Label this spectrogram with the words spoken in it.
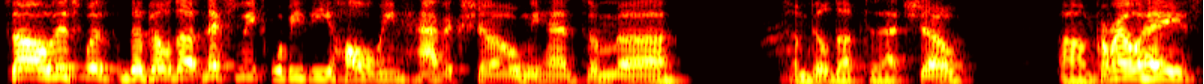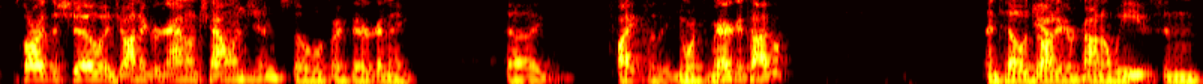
So this was the build up. Next week will be the Halloween Havoc show, and we had some uh some build up to that show. Um, Carmelo Hayes started the show, and Johnny Gargano challenged him. So it looks like they're gonna uh, fight for the North American title until Johnny Gargano leaves in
